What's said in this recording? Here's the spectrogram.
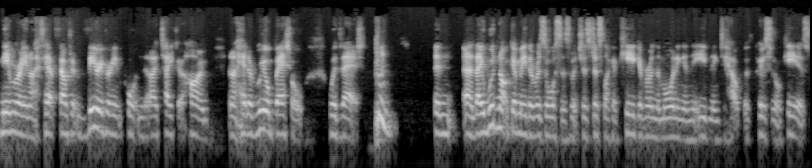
memory and i felt it very very important that i take her home and i had a real battle with that and uh, they would not give me the resources which is just like a caregiver in the morning and the evening to help with personal cares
